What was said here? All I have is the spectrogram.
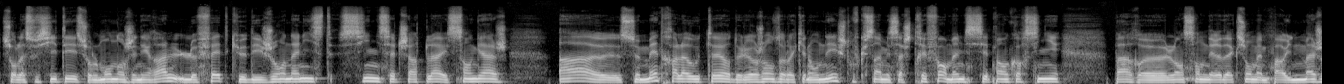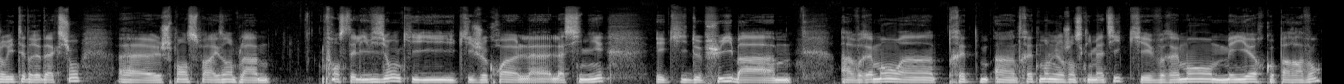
sur la société et sur le monde en général, le fait que des journalistes signent cette charte-là et s'engagent à euh, se mettre à la hauteur de l'urgence dans laquelle on est, je trouve que c'est un message très fort, même si c'est pas encore signé par euh, l'ensemble des rédactions, même par une majorité de rédactions. je pense par exemple à France Télévisions qui, qui je crois l'a signé et qui depuis bah, a vraiment un, traitement de l'urgence climatique qui est vraiment meilleur qu'auparavant.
